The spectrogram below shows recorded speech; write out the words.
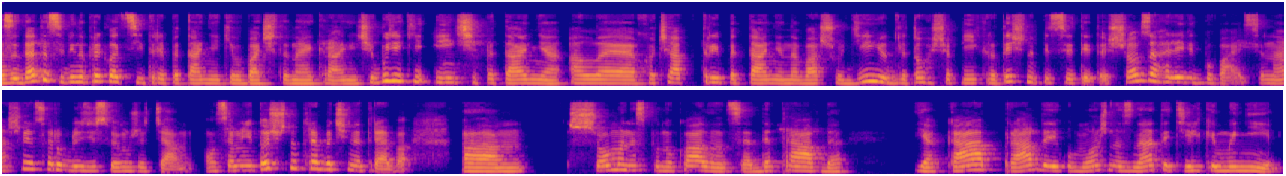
задати собі, наприклад, ці три питання, які ви бачите на екрані, чи будь-які інші питання, але хоча б три питання на вашу дію для того, щоб її критично підсвітити. Що взагалі відбувається? На що я це роблю зі своїм життям? Оце мені точно треба чи не треба? А, що мене спонукало на це? Де правда? Яка правда, яку можна знати тільки мені?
